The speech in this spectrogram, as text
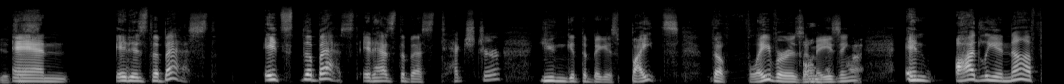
Just- and it is the best. It's the best. It has the best texture. You can get the biggest bites. The flavor is Oh amazing. God. And oddly enough,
